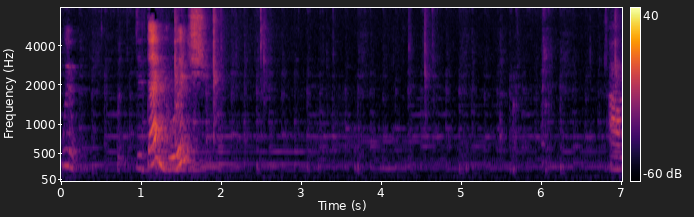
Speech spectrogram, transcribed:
Wait, did that glitch? Ow.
